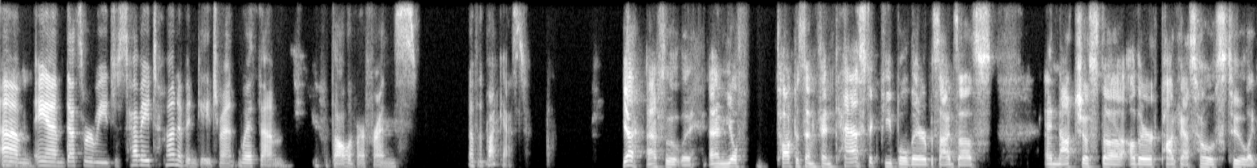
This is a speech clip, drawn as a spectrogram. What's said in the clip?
Um, and that's where we just have a ton of engagement with um with all of our friends of the podcast Yeah, absolutely. And you'll f- talk to some fantastic people there besides us, and not just uh, other podcast hosts too, like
